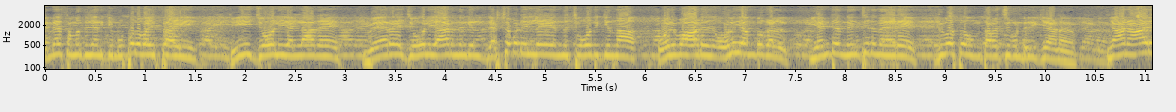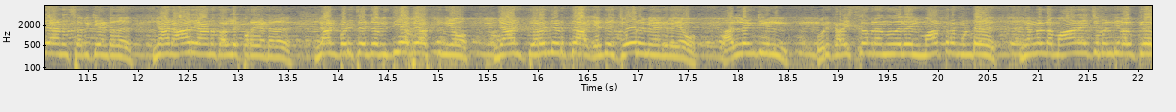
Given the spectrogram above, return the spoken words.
എന്നെ സംബന്ധിച്ച് എനിക്ക് മുപ്പത് വയസ്സായി. ഈ ജോലി അല്ലാതെ വേറെ ജോലി ആയിരുന്നെങ്കിൽ രക്ഷപ്പെടില്ലേ എന്ന് ചോദിക്കുന്ന ഒരുപാട് ഒളിയമ്പുകൾ എന്റെ നെഞ്ചിന് നേരെ ദിവസവും തറച്ചുകൊണ്ടിരിക്കുകയാണ്. ഞാൻ ആരെയാണ് ശപിക്കേണ്ടത്? ഞാൻ ആരെയാണ് തള്ളിപ്പറയേണ്ടത്? ഞാൻ പഠിച്ച എന്റെ വിദ്യാഭ്യാസത്തിനെയോ? ഞാൻ തിരഞ്ഞെടുത്ത എന്റെ ജോലി മേഖലയോ? അല്ലെങ്കിൽ ഒരു ക്രൈസ്തവൻ എന്ന നിലയിൽ മാത്രം കൊണ്ട് ഞങ്ങളുടെ മാനേജ്മെന്റുകൾക്ക്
